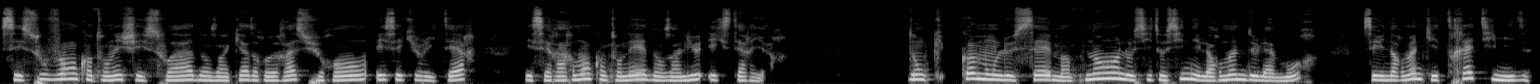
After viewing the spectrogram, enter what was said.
c'est souvent quand on est chez soi, dans un cadre rassurant et sécuritaire, et c'est rarement quand on est dans un lieu extérieur. Donc, comme on le sait maintenant, l'ocytocine est l'hormone de l'amour. C'est une hormone qui est très timide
